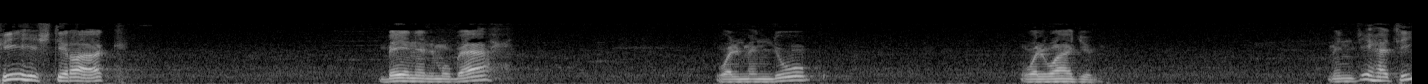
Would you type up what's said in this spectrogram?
فيه اشتراك بين المباح والمندوب والواجب. من جهة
